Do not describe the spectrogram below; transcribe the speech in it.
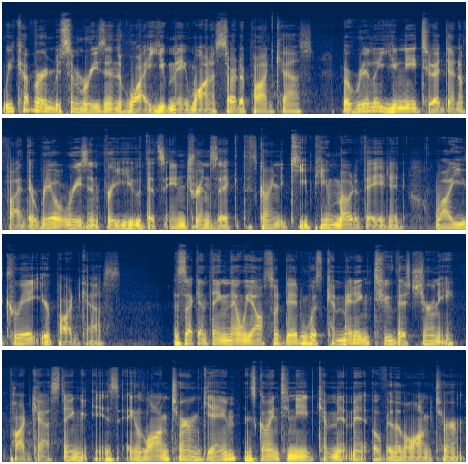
we covered some reasons why you may want to start a podcast, but really you need to identify the real reason for you that's intrinsic, that's going to keep you motivated while you create your podcast. The second thing that we also did was committing to this journey. Podcasting is a long term game and it's going to need commitment over the long term.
